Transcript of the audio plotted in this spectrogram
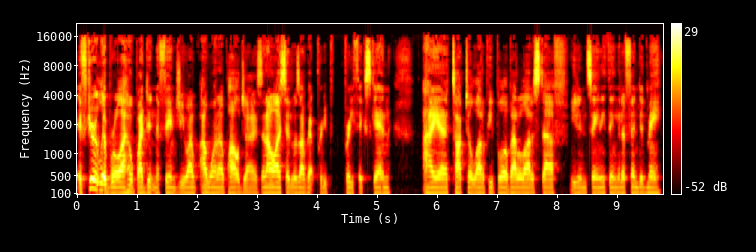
if you're liberal I hope I didn't offend you. I I want to apologize. And all I said was I've got pretty pretty thick skin. I uh, talked to a lot of people about a lot of stuff. You didn't say anything that offended me.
